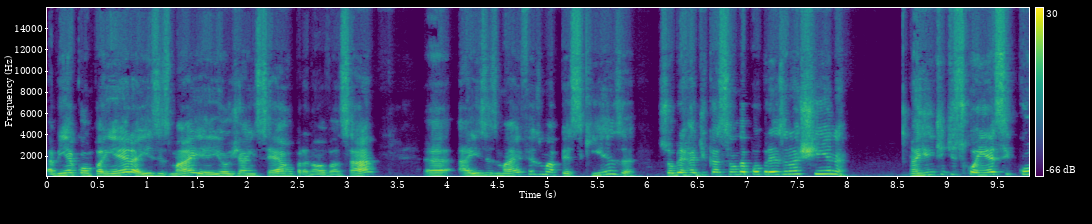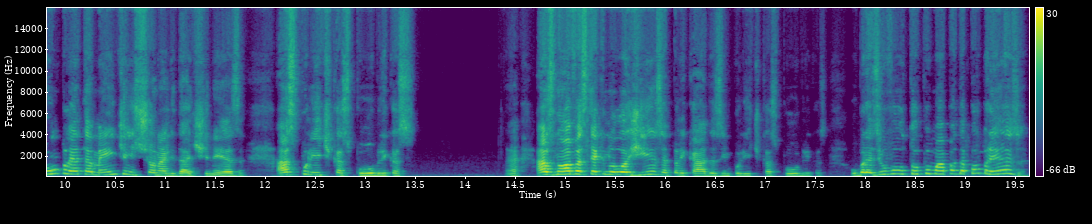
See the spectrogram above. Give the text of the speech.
a minha companheira, Isis Maia, e eu já encerro para não avançar, a Isis Maia fez uma pesquisa sobre a erradicação da pobreza na China. A gente desconhece completamente a institucionalidade chinesa, as políticas públicas, né? as novas tecnologias aplicadas em políticas públicas. O Brasil voltou para o mapa da pobreza.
